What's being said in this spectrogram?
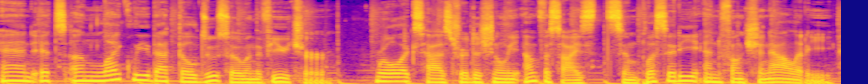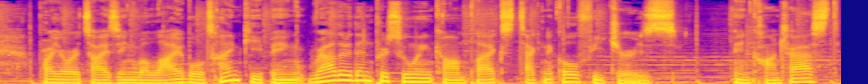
and it's unlikely that they'll do so in the future. Rolex has traditionally emphasized simplicity and functionality, prioritizing reliable timekeeping rather than pursuing complex technical features. In contrast,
